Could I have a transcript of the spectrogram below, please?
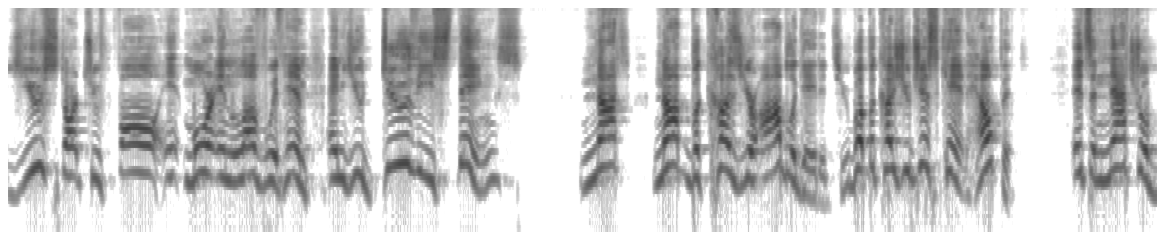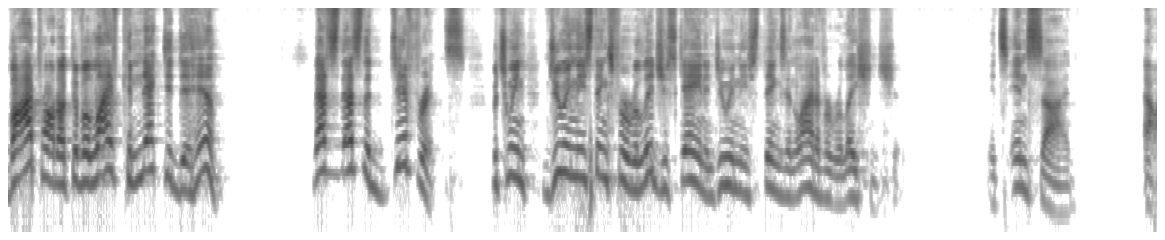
you start to fall in, more in love with Him. And you do these things not, not because you're obligated to, but because you just can't help it. It's a natural byproduct of a life connected to Him. That's, that's the difference between doing these things for religious gain and doing these things in light of a relationship. It's inside out.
